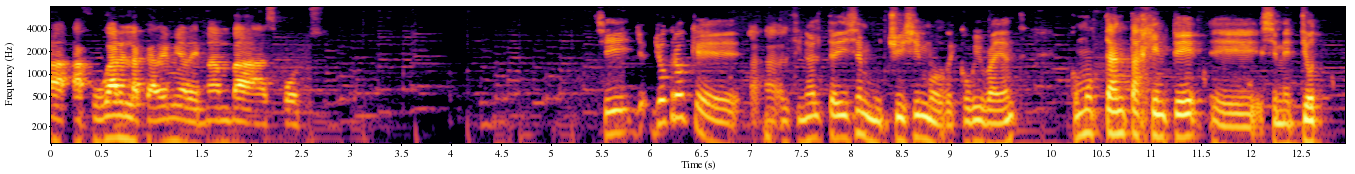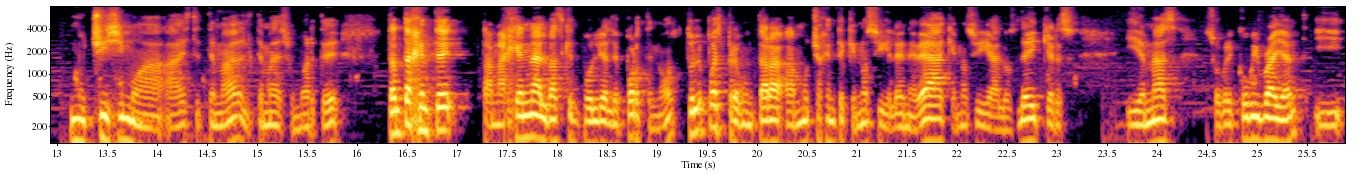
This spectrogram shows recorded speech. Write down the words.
a jugar en la academia de Mamba Sports. Sí, yo, creo que al final te dice muchísimo de Kobe Bryant, cómo tanta gente eh, se metió muchísimo a, este tema, el tema de su muerte. Tanta gente tan ajena al básquetbol y al deporte, ¿no? Tú le puedes preguntar a, mucha gente que no sigue la NBA, que no sigue a los Lakers y demás sobre Kobe Bryant y,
